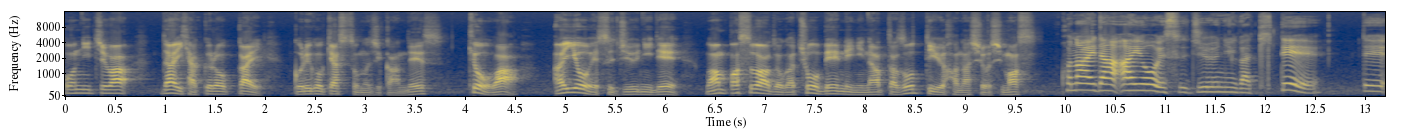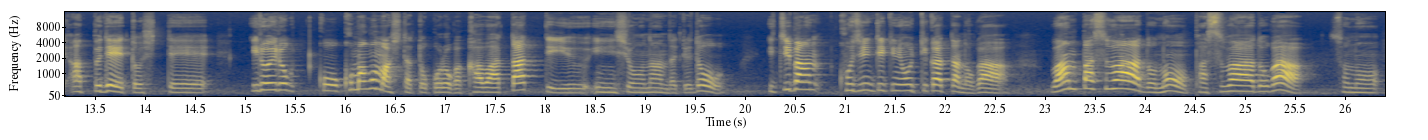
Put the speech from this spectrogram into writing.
こんにちは。第106回ゴリゴキャストの時間です。今日は iOS12 でワンパスワードが超便利になったぞっていう話をします。この間 iOS12 が来てでアップデートしていろいろこう細々したところが変わったっていう印象なんだけど一番個人的に大きかったのがワンパスワードのパスワードがその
